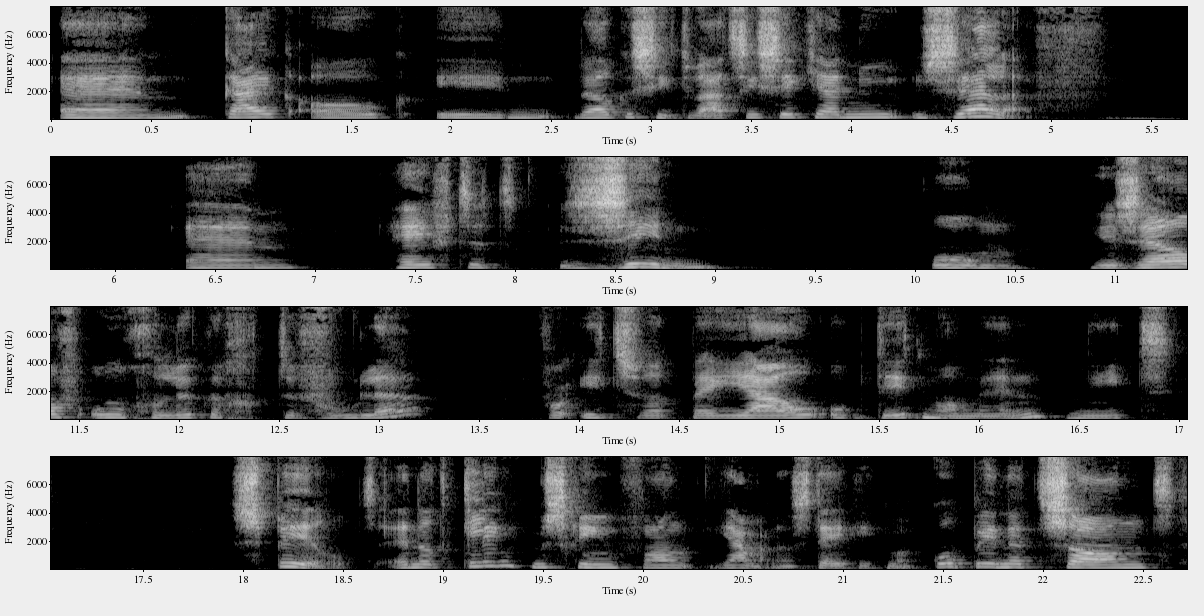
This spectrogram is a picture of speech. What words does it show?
En kijk ook in welke situatie zit jij nu zelf. En heeft het zin om jezelf ongelukkig te voelen voor iets wat bij jou op dit moment niet speelt. En dat klinkt misschien van, ja, maar dan steek ik mijn kop in het zand.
